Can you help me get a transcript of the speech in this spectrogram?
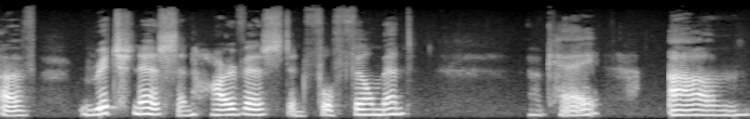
of richness and harvest and fulfillment. Okay. Um,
